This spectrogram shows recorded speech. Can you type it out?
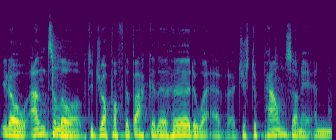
you know, antelope to drop off the back of the herd or whatever, just to pounce on it, and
